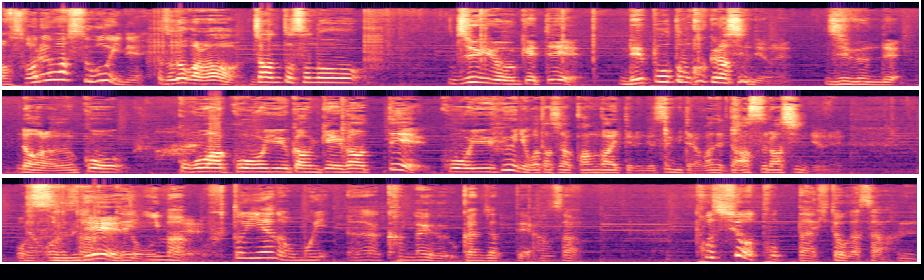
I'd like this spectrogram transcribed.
あそれはすごいね。そうだからちゃんとその授業を受けてレポートも書くらしいんだよね。自分で。だからこうここはこういう関係があってこういうふうに私は考えてるんですみたいな感じで出すらしいんだよね。あすげえと思って。今ふと嫌な思いあ考えが浮かんじゃってあのさ年を取った人がさうん。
